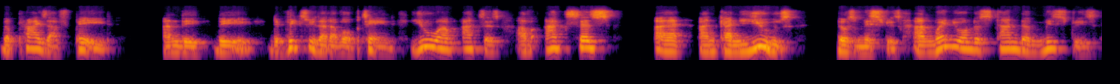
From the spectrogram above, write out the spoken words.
the price I've paid and the the the victory that I've obtained, you have access, have access uh, and can use those mysteries. And when you understand the mysteries,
